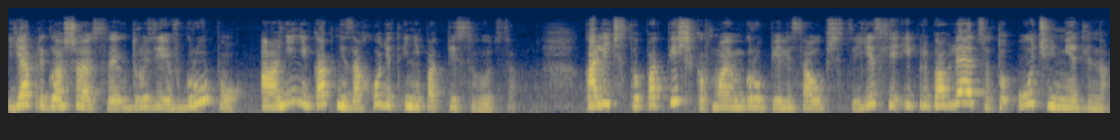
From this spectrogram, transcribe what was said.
Я приглашаю своих друзей в группу, а они никак не заходят и не подписываются. Количество подписчиков в моем группе или сообществе, если и прибавляются, то очень медленно.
